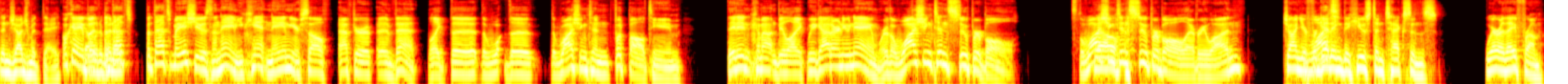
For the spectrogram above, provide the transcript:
than Judgment Day. Okay, That but, but been a- that's but that's my issue is the name. You can't name yourself after an event like the the the the Washington football team. They didn't come out and be like, "We got our new name. We're the Washington Super Bowl." It's the Washington Super Bowl, everyone. Jon, you're What? forgetting the Houston Texans. Where are they from?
